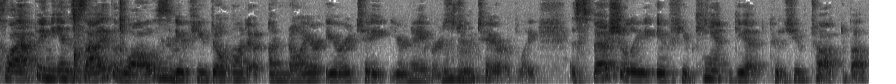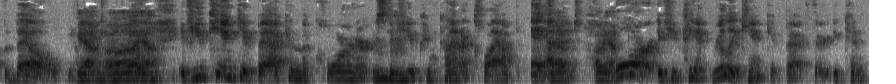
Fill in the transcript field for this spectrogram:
Clapping inside the walls Mm-hmm. if you don't want to annoy or irritate your neighbors Mm-hmm. too terribly, especially if you can't get because you've talked about the bell. you know, Yeah. Oh, bell. yeah. If you can't get back in the corners, Mhm. if you can kind of clap at Yeah. it, Oh, yeah. or if you can't really can't get back there, you can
